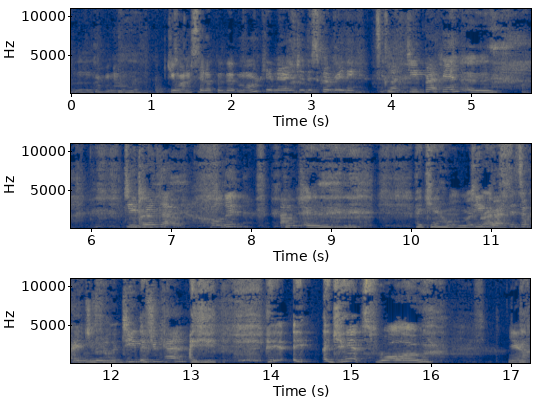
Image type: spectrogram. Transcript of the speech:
I know. Do you want to sit up a bit more? Okay, Mary, do the square breathing. Come on, deep breath in, Uh, deep breath out. Hold it out. uh, I can't hold my Deep breath. Deep breath. It's okay. Just deep as you can. I, I, I can't swallow. Yeah.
